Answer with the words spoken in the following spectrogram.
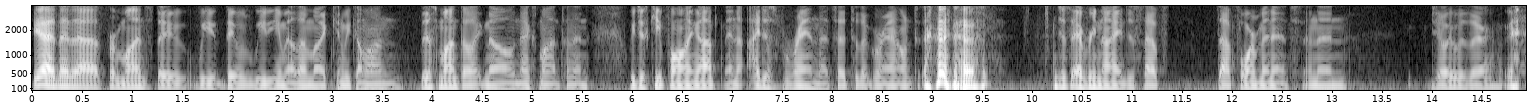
yeah, and then uh, for months they we they would we'd email them like, can we come on this month? They're like, no, next month. And then we just keep following up, and I just ran that set to the ground, just every night, just that that four minutes, and then Joey was there.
